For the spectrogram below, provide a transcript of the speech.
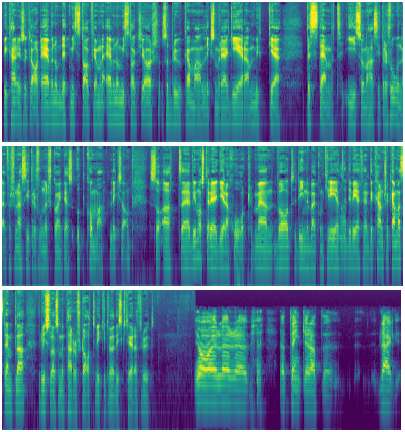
vi kan ju såklart, även om det är ett misstag, för jag menar, även om misstag görs så brukar man liksom reagera mycket bestämt i sådana här situationer, för sådana här situationer ska inte ens uppkomma liksom. Så att eh, vi måste reagera hårt, men vad det innebär konkret, ja. det vet jag inte. Kanske kan man stämpla Ryssland som en terrorstat, vilket vi har diskuterat förut. Ja, eller eh, jag tänker att eh, läg,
